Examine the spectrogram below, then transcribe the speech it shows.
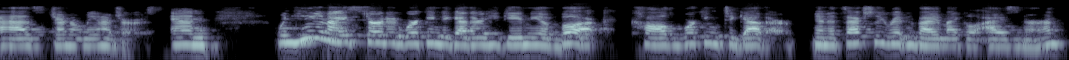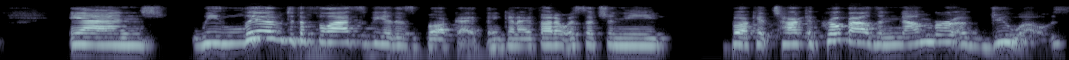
as general managers and when he and I started working together, he gave me a book called Working Together. And it's actually written by Michael Eisner. And we lived the philosophy of this book, I think. And I thought it was such a neat book. It, talk, it profiles a number of duos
